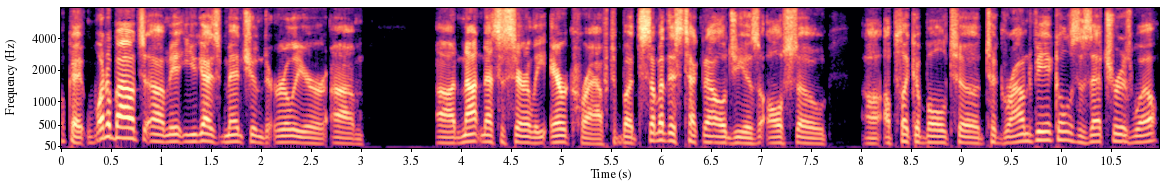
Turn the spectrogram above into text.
Okay, what about um, you guys mentioned earlier? Um, uh, not necessarily aircraft, but some of this technology is also uh, applicable to to ground vehicles. Is that true as well?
